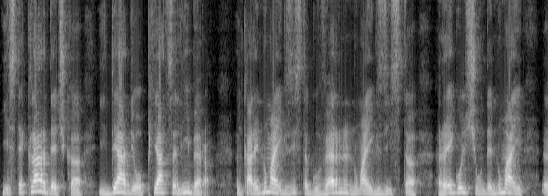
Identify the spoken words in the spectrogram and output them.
Este clar, deci, că ideea de o piață liberă, în care nu mai există guvern, nu mai există reguli și unde numai uh,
